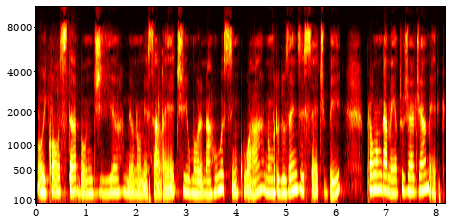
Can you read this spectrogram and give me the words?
Oi Costa, bom dia. Meu nome é Salete, eu moro na rua 5A, número 207B, prolongamento Jardim América.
